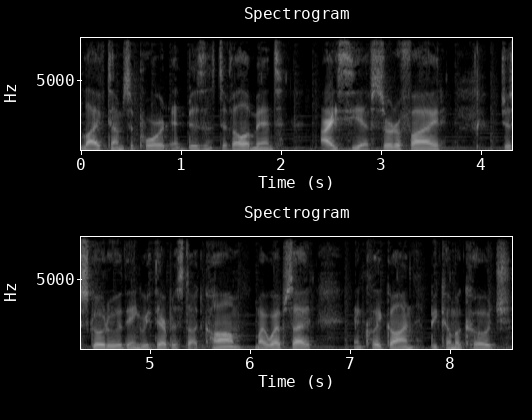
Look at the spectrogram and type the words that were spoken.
lifetime support, and business development. ICF certified. Just go to theangrytherapist.com, my website, and click on Become a Coach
